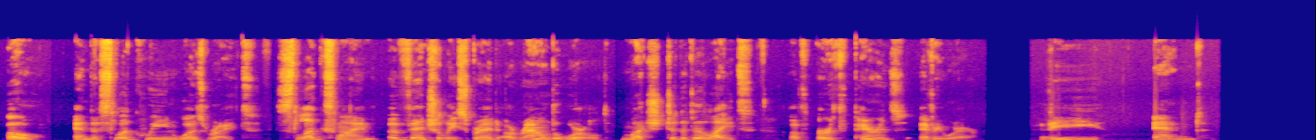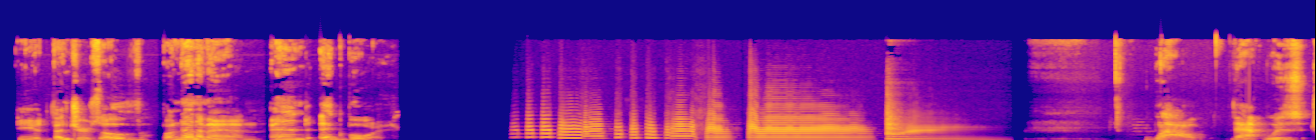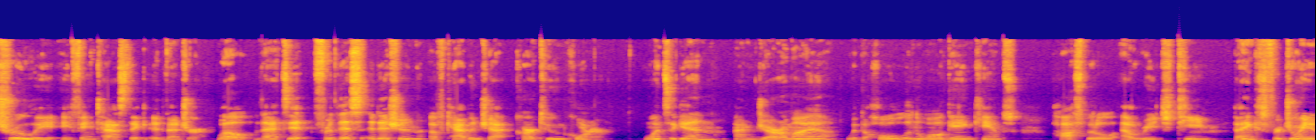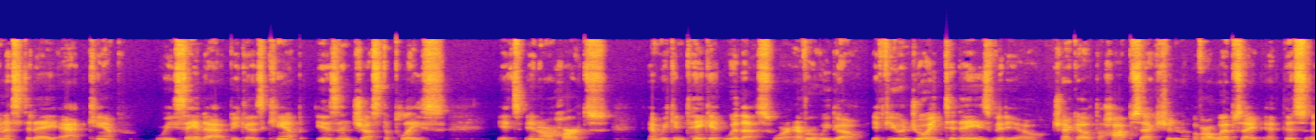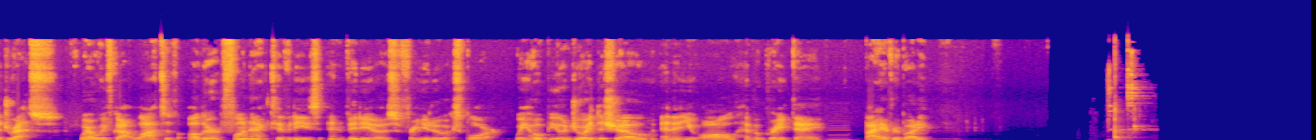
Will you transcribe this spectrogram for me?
Oh, and the Slug Queen was right slug slime eventually spread around the world, much to the delight of Earth parents everywhere. The end. The Adventures of Banana Man and Egg Boy. Wow, that was truly a fantastic adventure. Well, that's it for this edition of Cabin Chat Cartoon Corner. Once again, I'm Jeremiah with the Hole in the Wall Gang Camp's Hospital Outreach Team. Thanks for joining us today at camp. We say that because camp isn't just a place, it's in our hearts and we can take it with us wherever we go. If you enjoyed today's video, check out the HOP section of our website at this address, where we've got lots of other fun activities and videos for you to explore. We hope you enjoyed the show and that you all have a great day. Bye, everybody.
